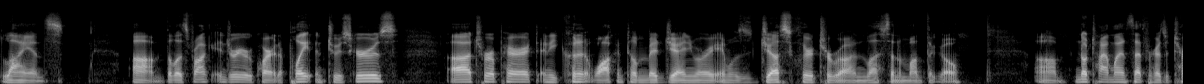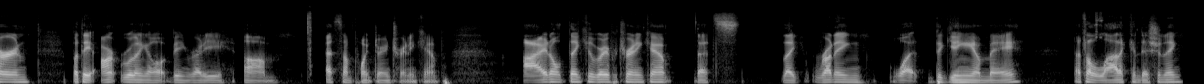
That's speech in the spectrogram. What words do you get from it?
Lions. Um, the Lisfranc injury required a plate and two screws uh, to repair it, and he couldn't walk until mid January and was just cleared to run less than a month ago. Um, no timeline set for his return, but they aren't ruling out being ready um, at some point during training camp. I don't think he'll be ready for training camp. That's like running what beginning of May. That's a lot of conditioning.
